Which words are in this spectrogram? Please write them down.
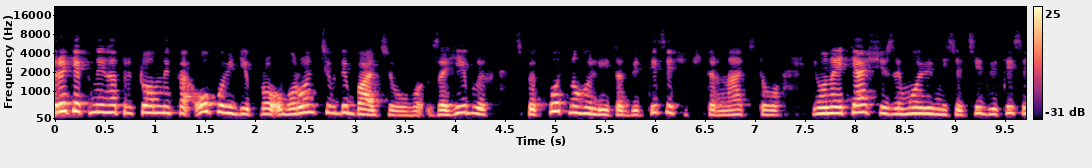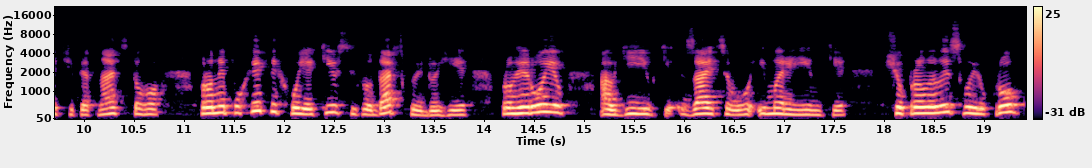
Третя книга тритомника оповіді про оборонців Дебальцевого, загиблих спекотного літа 2014-го і у найтяжчі зимові місяці 2015-го, про непохитних вояків Світлодарської дуги, про героїв Авдіївки, Зайцевого і Маріїнки, що пролили свою кров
